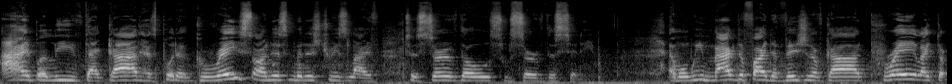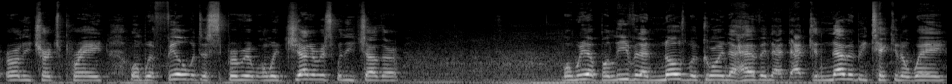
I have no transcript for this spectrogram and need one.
I believe that God has put a grace on this ministry's life to serve those who serve the city. And when we magnify the vision of God, pray like the early church prayed, when we're filled with the Spirit, when we're generous with each other, when we are a believer that knows we're going to heaven, that, that can never be taken away,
